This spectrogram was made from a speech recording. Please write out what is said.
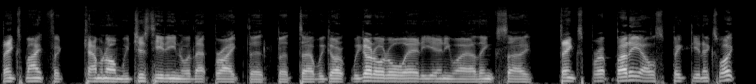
thanks, mate, for coming on. We just hit in with that break, that, but uh, we got we got it all out of you anyway. I think so. Thanks, buddy. I'll speak to you next week.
